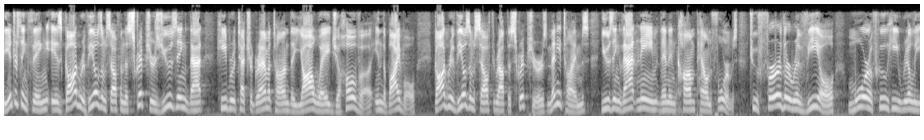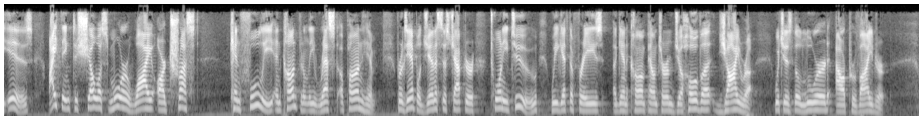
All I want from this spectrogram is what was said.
The interesting thing is God reveals himself in the scriptures using that Hebrew tetragrammaton, the Yahweh Jehovah in the Bible. God reveals himself throughout the scriptures many times using that name then in compound forms to further reveal more of who he really is I think, to show us more why our trust can fully and confidently rest upon Him. For example, Genesis chapter 22, we get the phrase, again, a compound term, Jehovah Jireh, which is the Lord our provider.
